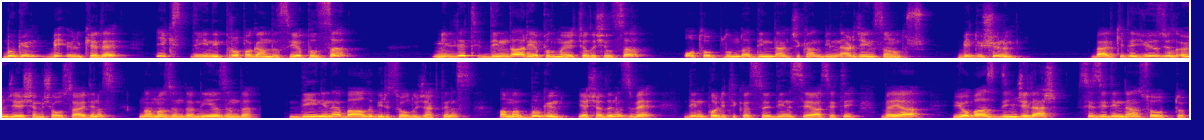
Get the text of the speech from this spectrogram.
Bugün bir ülkede X dini propagandası yapılsa, millet dindar yapılmaya çalışılsa o toplumda dinden çıkan binlerce insan olur. Bir düşünün. Belki de 100 yıl önce yaşamış olsaydınız namazında, niyazında, dinine bağlı birisi olacaktınız. Ama bugün yaşadınız ve din politikası, din siyaseti veya yobaz dinciler sizi dinden soğuttu.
